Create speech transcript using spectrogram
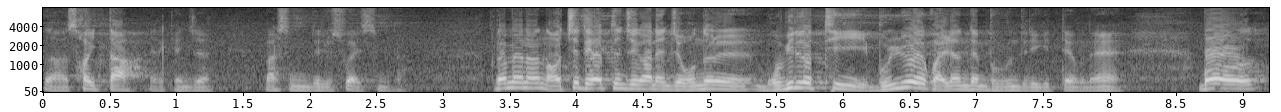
어, 서 있다 이렇게 이제 말씀드릴 수가 있습니다. 그러면은 어찌 되었든지 간에 이제 오늘 모빌리티 물류에 관련된 부분들이기 때문에 뭐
